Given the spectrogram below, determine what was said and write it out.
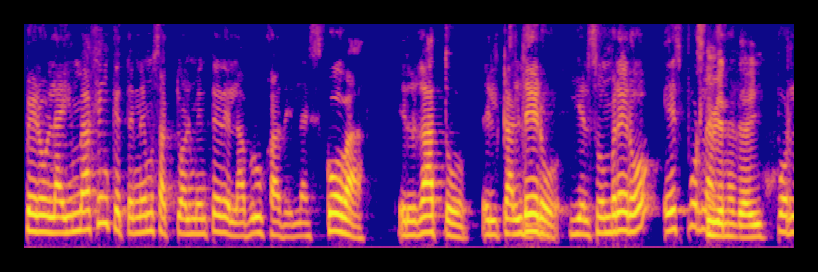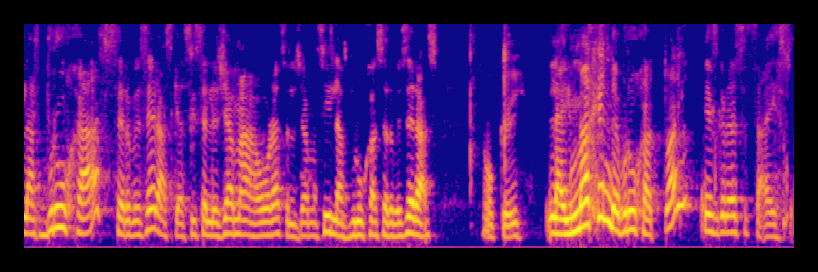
Pero la imagen que tenemos actualmente de la bruja, de la escoba, el gato, el caldero y el sombrero, es por Sí las viene de ahí. por las brujas cerveceras, que así se les llama ahora, se les llama así, las brujas cerveceras. Ok. La imagen de bruja actual es gracias a eso.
